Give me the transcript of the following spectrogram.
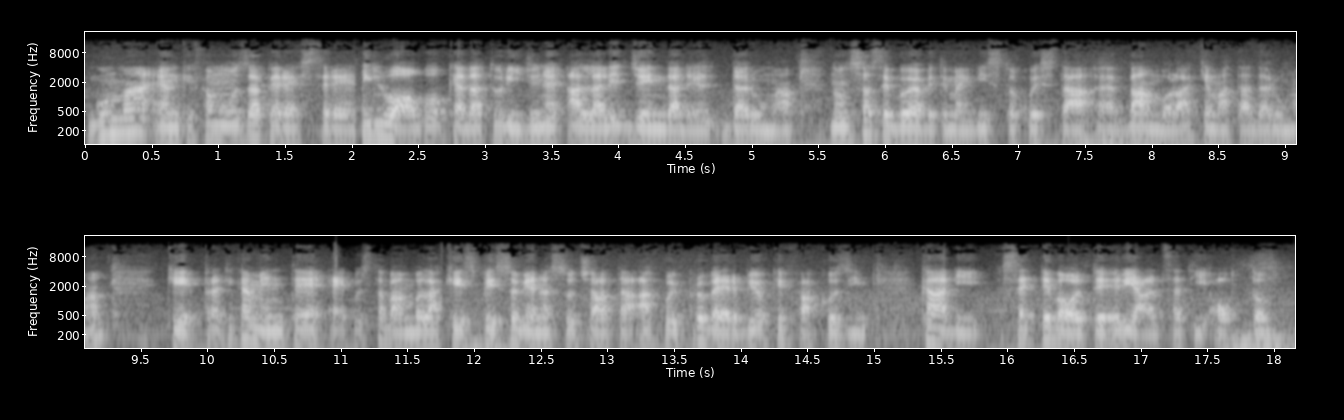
Gunma è anche famosa per essere il luogo che ha dato origine alla leggenda del Daruma. Non so se voi avete mai visto questa eh, bambola chiamata Daruma che praticamente è questa bambola che spesso viene associata a quel proverbio che fa così cadi sette volte rialzati otto.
